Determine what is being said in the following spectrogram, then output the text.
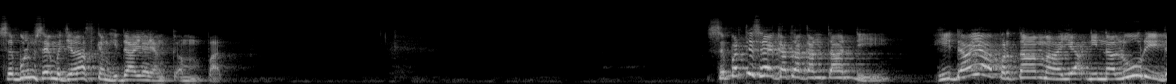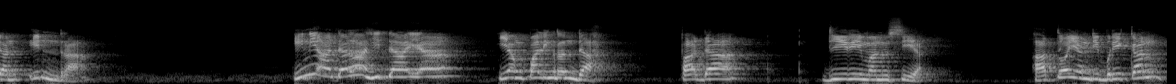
sebelum saya menjelaskan hidayah yang keempat. Seperti saya katakan tadi, hidayah pertama yakni naluri dan indra. Ini adalah hidayah yang paling rendah pada diri manusia atau yang diberikan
